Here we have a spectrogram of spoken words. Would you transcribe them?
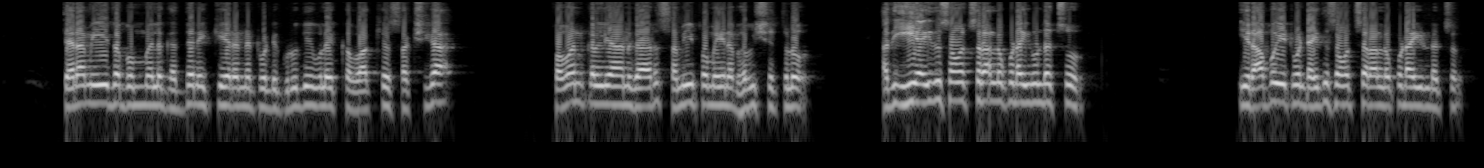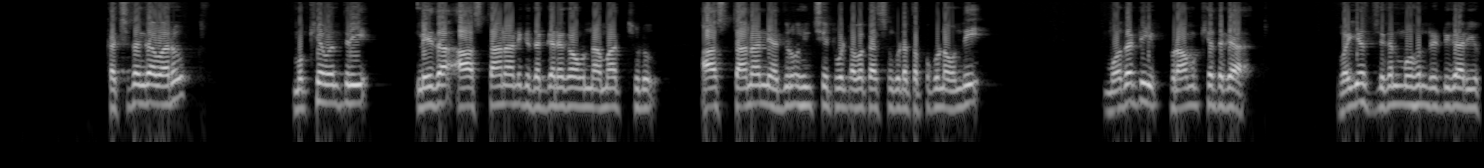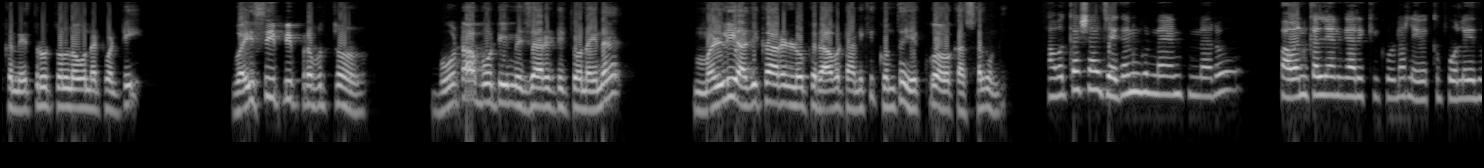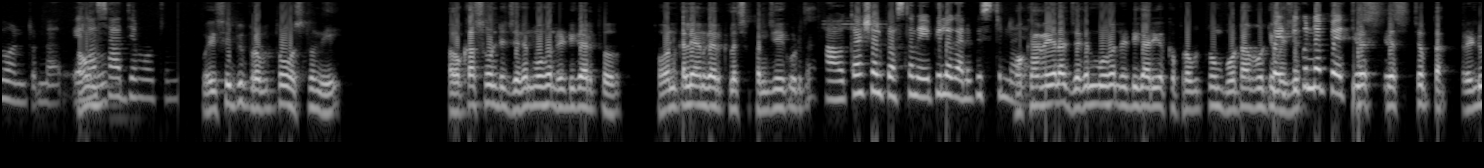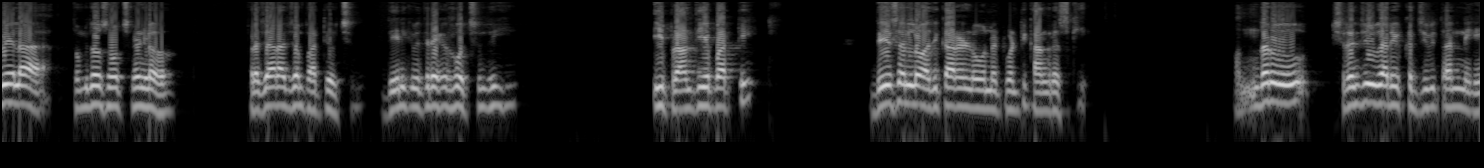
తెర మీద బొమ్మలు గద్దెనెక్కారన్నటువంటి గురుదేవుల యొక్క వాక్య సాక్షిగా పవన్ కళ్యాణ్ గారు సమీపమైన భవిష్యత్తులో అది ఈ ఐదు సంవత్సరాల్లో కూడా అయి ఉండొచ్చు. ఈ రాబోయేటువంటి ఐదు సంవత్సరాల్లో కూడా అయి ఉండొచ్చు. ఖచ్చితంగా వారు ముఖ్యమంత్రి లేదా ఆ స్థానానికి దగ్గరగా ఉన్న అమాత్యుడు ఆ స్థానాన్ని అధిరోహించేటువంటి అవకాశం కూడా తప్పకుండా ఉంది. మొదటి ప్రాముఖ్యతగా వైఎస్ జగన్మోహన్ రెడ్డి గారి యొక్క నేతృత్వంలో ఉన్నటువంటి వైసీపీ ప్రభుత్వం బోటాబోటీ మెజారిటీతోనైనా మళ్ళీ అధికారంలోకి రావటానికి కొంత ఎక్కువ అవకాశాలు ఉన్నాయి. అవకాశాలు జగన్ ఉన్నాయంటున్నారు. పవన్ కళ్యాణ్ గారికి కూడా లేకపోలేదు అంటున్నారు. ఎలా అవును. సాధ్యం అవుతుంది వైసీపీ ప్రభుత్వం వస్తుంది. అవకాశం ఉంటే జగన్మోహన్ రెడ్డి గారితో పవన్ కళ్యాణ్ గారు కలిసి పనిచేయకూడదా అవకాశాలు ప్రస్తుతం ఏపీలో కనిపిస్తున్నాయి. ఒకవేళ జగన్మోహన్ రెడ్డి గారి యొక్క ప్రభుత్వం బోటాబోటీ చెప్తా. రెండు వేల తొమ్మిదవ సంవత్సరంలో ప్రజారాజ్యం పార్టీ వచ్చింది. దేనికి వ్యతిరేకంగా వచ్చింది? ఈ ప్రాంతీయ పార్టీ దేశంలో అధికారంలో ఉన్నటువంటి కాంగ్రెస్కి. అందరూ చిరంజీవి గారి యొక్క జీవితాన్ని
